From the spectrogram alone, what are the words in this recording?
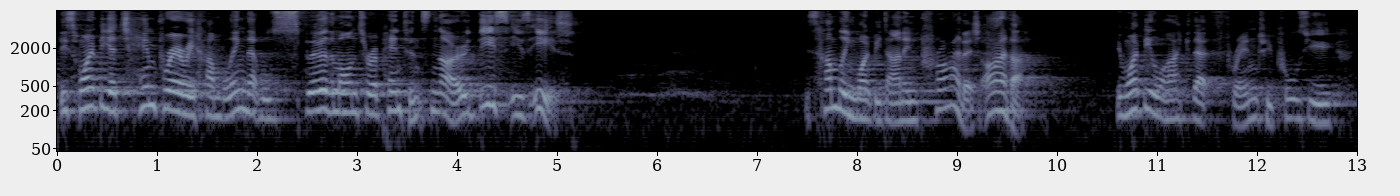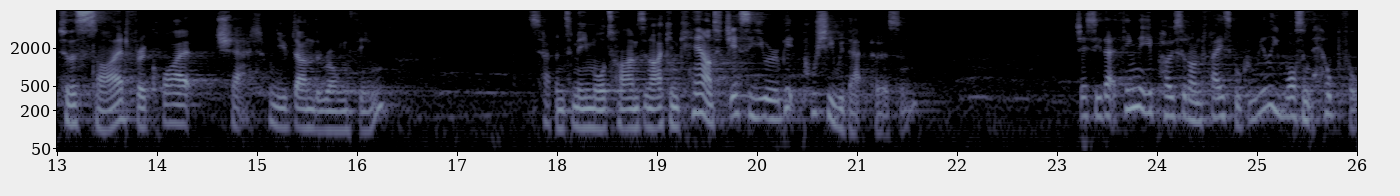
This won't be a temporary humbling that will spur them on to repentance. No, this is it. This humbling won't be done in private either. It won't be like that friend who pulls you to the side for a quiet chat when you've done the wrong thing. It's happened to me more times than I can count. Jesse, you were a bit pushy with that person. Jesse, that thing that you posted on Facebook really wasn't helpful.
